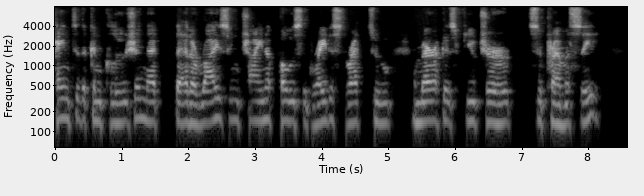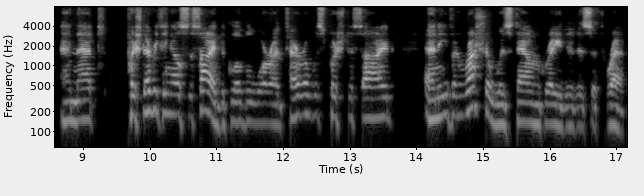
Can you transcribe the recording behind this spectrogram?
came to the conclusion that, that a rising China posed the greatest threat to America's future supremacy. And that pushed everything else aside. The global war on terror was pushed aside, and even Russia was downgraded as a threat.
